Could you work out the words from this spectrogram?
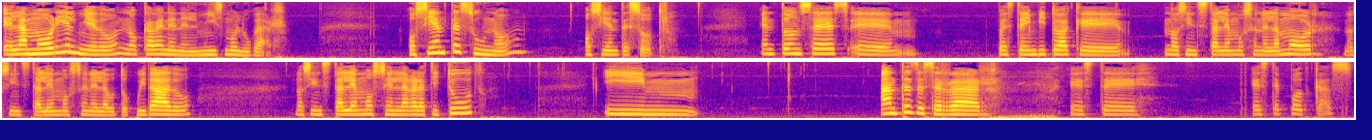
el amor y el miedo no caben en el mismo lugar. O sientes uno o sientes otro. Entonces, em, pues te invito a que nos instalemos en el amor, nos instalemos en el autocuidado, nos instalemos en la gratitud. Y mm, antes de cerrar este, este podcast,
